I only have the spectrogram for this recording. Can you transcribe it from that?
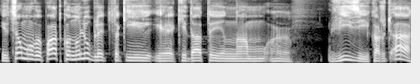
І в цьому випадку ну люблять такі кидати нам. Візії кажуть, а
